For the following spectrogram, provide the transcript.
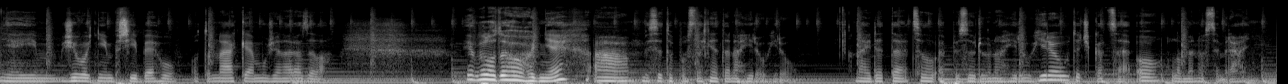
jejím životním příběhu, o tom, na jaké muže narazila. Je bylo toho hodně a vy si to poslechněte na Hero Hero. Najdete celou epizodu na herohero.co lomeno simrání.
